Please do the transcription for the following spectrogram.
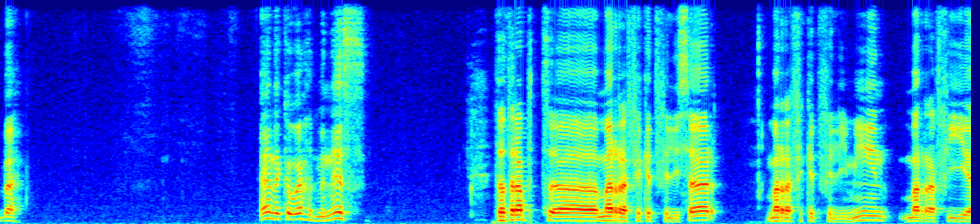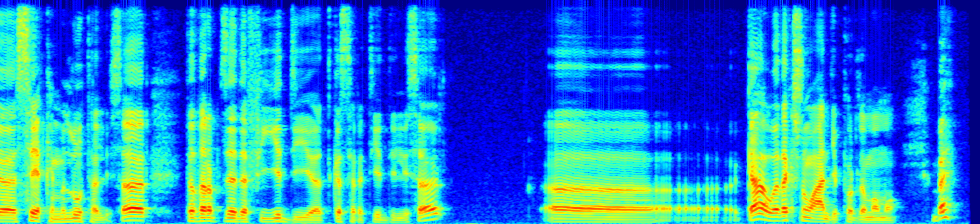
به. أنا كواحد من الناس تضربت آه، مرة في كتفي اليسار مرة في كتفي اليمين مرة في آه، ساقي من اللوطة اليسار. تضربت زادة في يدي تكسرت يدي اليسار. آه... كاو هذاك شنو عندي بور لو مومون. به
